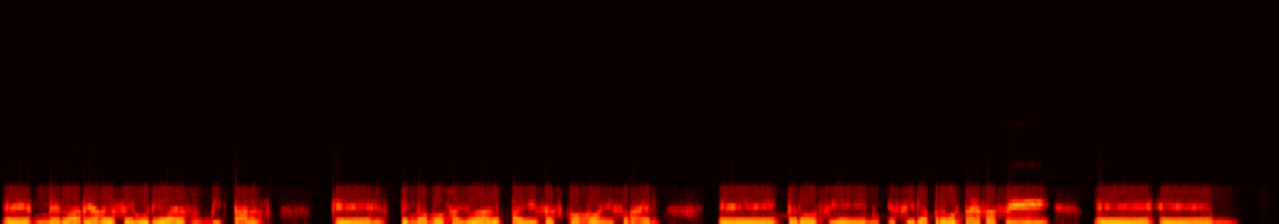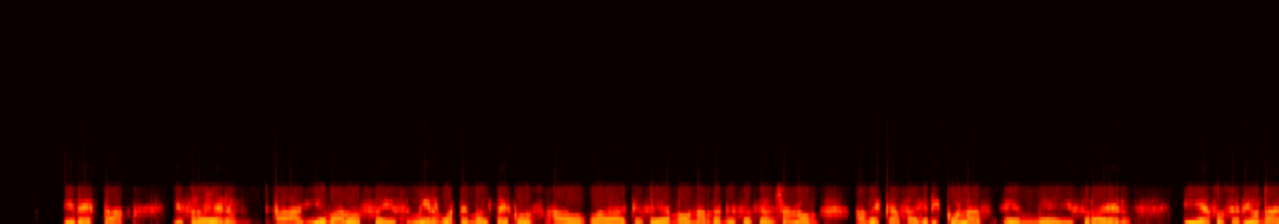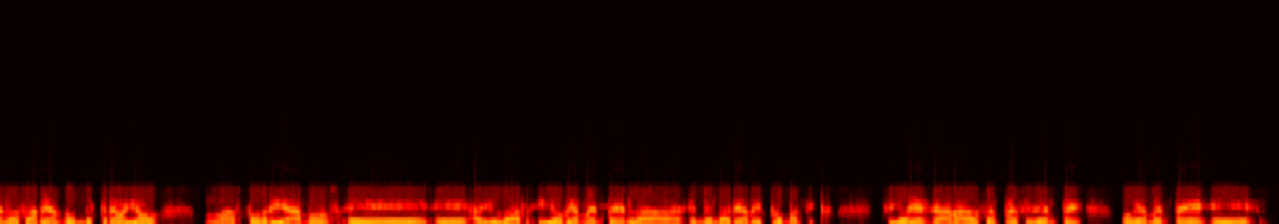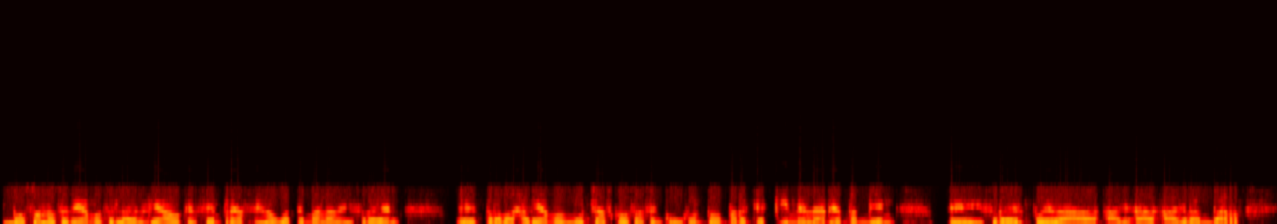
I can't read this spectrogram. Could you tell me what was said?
Eh, en el área de seguridad es vital que tengamos ayuda de países como Israel. Eh, pero si, si la pregunta es así eh, eh, directa, Israel ha llevado seis mil guatemaltecos a, que se llama una organización Shalom a becas agrícolas en Israel y eso sería una de las áreas donde creo yo más podríamos eh, eh, ayudar y obviamente en la en el área diplomática. Si yo llegara a ser presidente, obviamente eh, no solo seríamos el aliado que siempre ha sido Guatemala de Israel, eh, trabajaríamos muchas cosas en conjunto para que aquí en el área también eh, Israel pueda agrandar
